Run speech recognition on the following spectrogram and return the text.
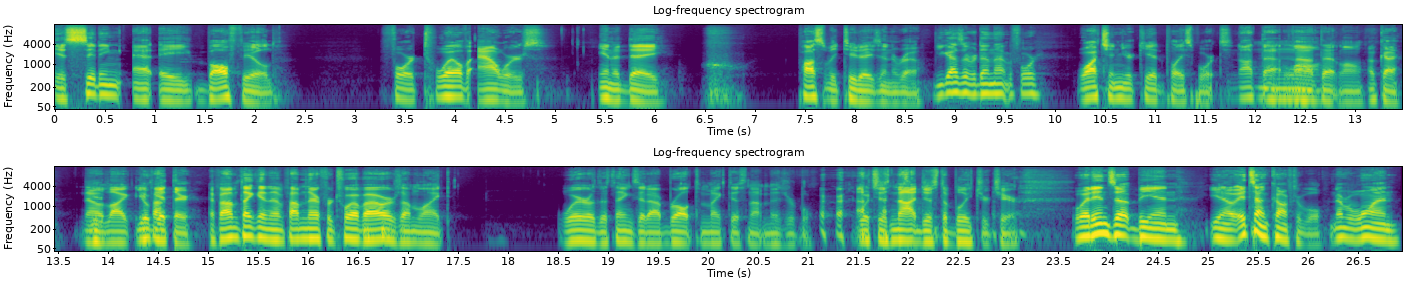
is sitting at a ball field for 12 hours in a day, possibly two days in a row. You guys ever done that before? Watching your kid play sports. Not that long. Not that long. Okay. No, You- like You'll if I- get there. If I'm thinking if I'm there for 12 hours, I'm like, where are the things that I brought to make this not miserable? Which is not just a bleacher chair. Well, it ends up being, you know, it's uncomfortable. Number one,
